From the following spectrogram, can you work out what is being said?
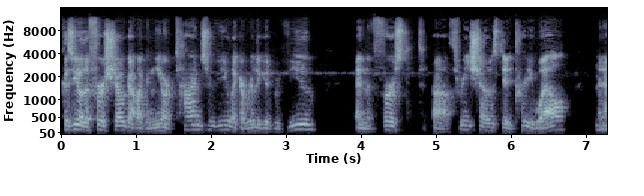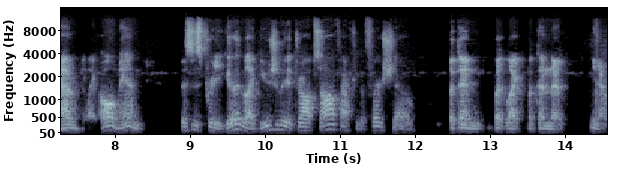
Because you know, the first show got like a New York Times review, like a really good review, and the first uh, three shows did pretty well. And Mhm. Adam would be like, oh man, this is pretty good. Like usually it drops off after the first show, but then, but like, but then the you know,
